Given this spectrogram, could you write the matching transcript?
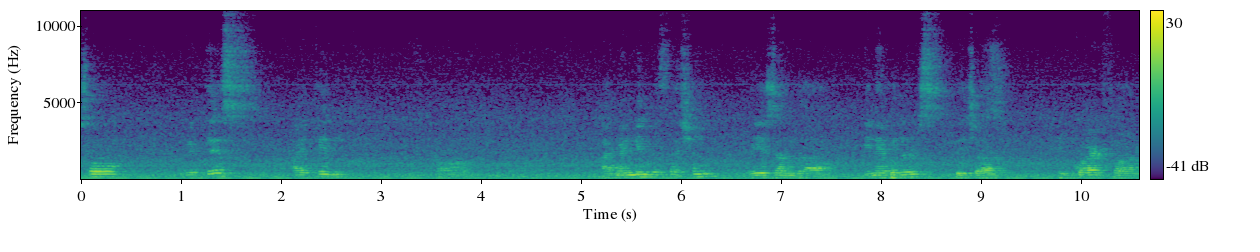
So with this, I think uh, I'm ending the session based on the enablers which are required for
